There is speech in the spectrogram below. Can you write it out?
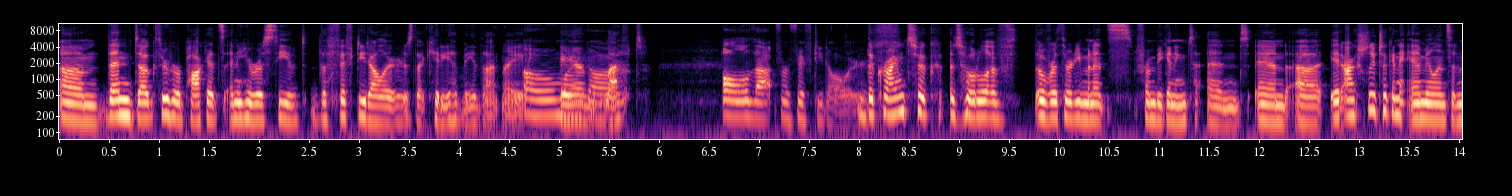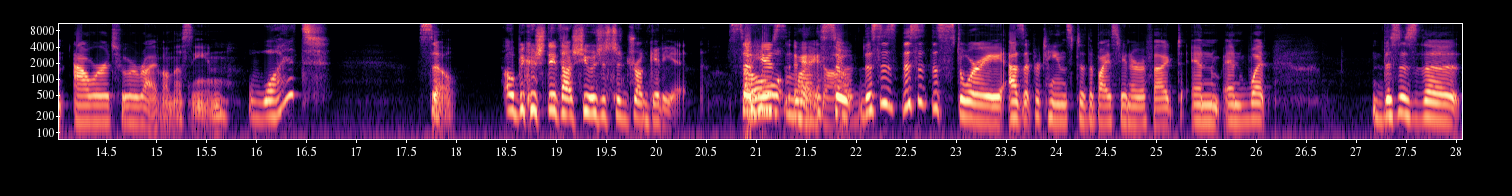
um, then dug through her pockets, and he received the fifty dollars that Kitty had made that night, Oh my and God. left. All of that for fifty dollars. The crime took a total of over 30 minutes from beginning to end, and uh, it actually took an ambulance an hour to arrive on the scene. What? So, Oh, because they thought she was just a drunk idiot. so Oh here's okay. So this is this is the story as it pertains to the bystander effect, and and what this is the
